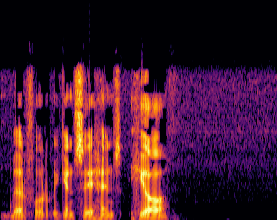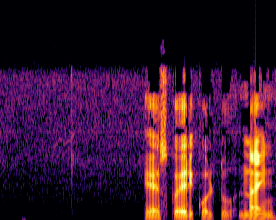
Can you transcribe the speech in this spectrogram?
therefore we can say hence here a square equal to 9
